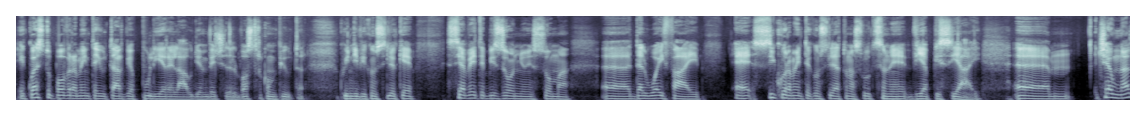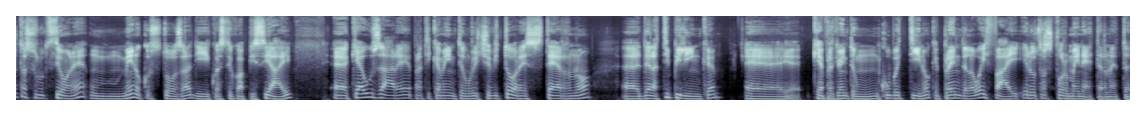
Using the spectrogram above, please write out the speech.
e questo può veramente aiutarvi a pulire l'audio invece del vostro computer. Quindi vi consiglio che se avete bisogno insomma eh, del wifi è sicuramente consigliata una soluzione via PCI. Eh, c'è un'altra soluzione, un meno costosa di queste qua PCI, eh, che è usare praticamente un ricevitore esterno eh, della TP-Link eh, che è praticamente un cubettino che prende la wifi e lo trasforma in Ethernet.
